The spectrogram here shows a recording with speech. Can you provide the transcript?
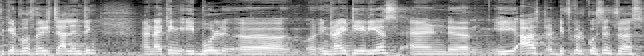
wicket was very challenging, and I think he bowled uh, in right areas and um, he asked difficult questions to us.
